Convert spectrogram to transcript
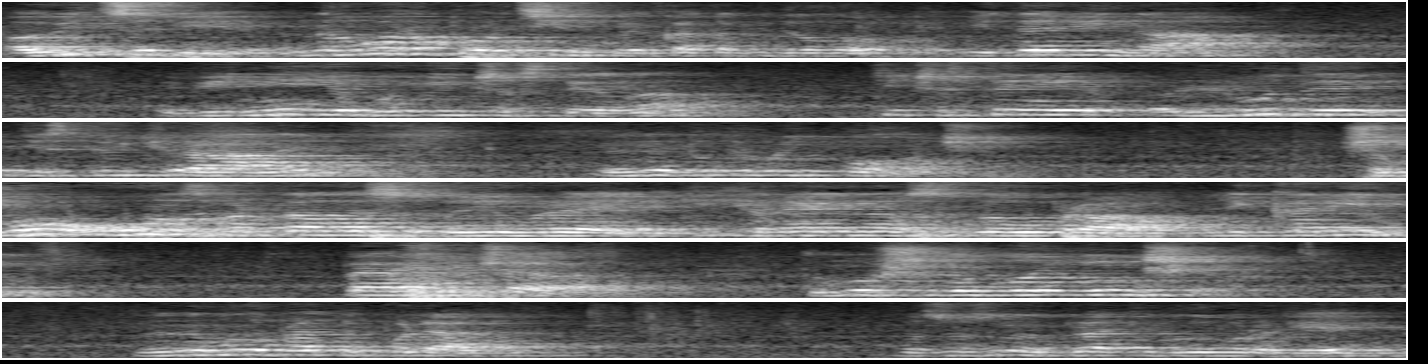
А від собі, на гору про оцінку, яка там ідеологія, іде війна, в війні є бойові частина, в тій частині люди дістають рани, і вони потребують допомоги. Чому ОУН зверталися до євреїв, яких євреї не особливо брали? Лікарів, в першу чергу. Тому що не було інших. Вони не могли брати поляків, бо зрозуміло, поляки були вороги,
